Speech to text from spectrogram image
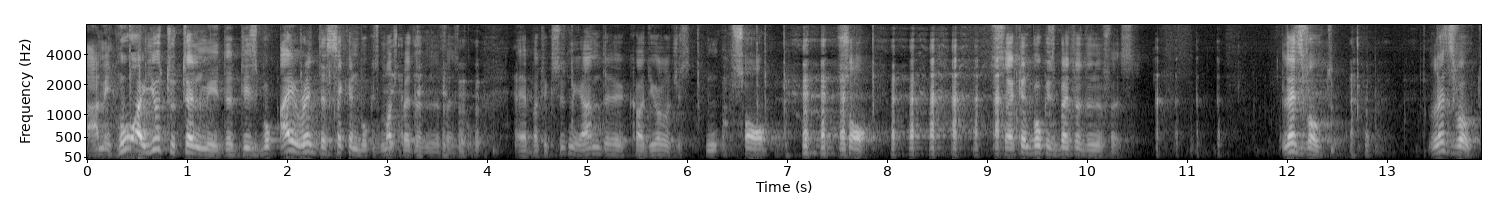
I mean, who are you to tell me that this book, I read the second book, is much better than the first book. Uh, but excuse me, I'm the cardiologist. So, so, second book is better than the first. Let's vote. Let's vote.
